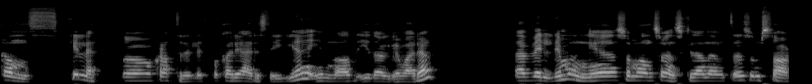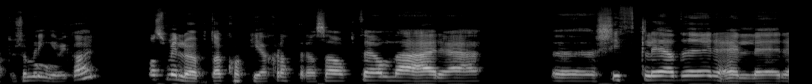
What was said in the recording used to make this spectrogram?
ganske lett å klatre litt på karrierestiget innad i dagligvare. Det er veldig mange, som han svenske jeg nevnte, som starter som ringevikar, og som i løpet av kort tid har klatra seg opp til om det er uh, skiftleder eller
